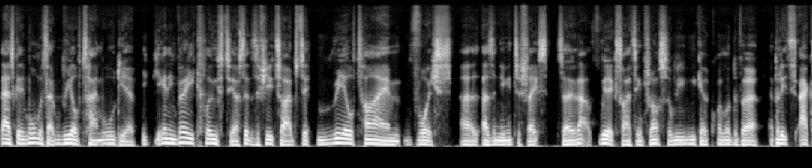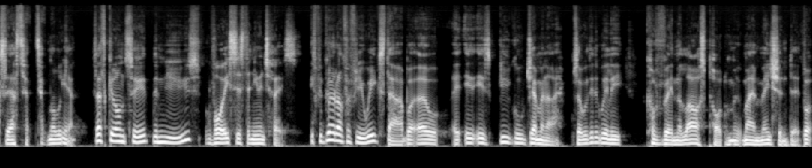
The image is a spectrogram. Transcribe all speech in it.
now it's getting almost like real time audio. You're getting very close to. I've said this a few times to real time voice uh, as a new interface. So that's really exciting for us. So we, we get quite a lot of uh, ability to access te- technology. Yeah. So let's get on to the news. Voice is the new interface. It's been going on for a few weeks now, but uh, it is Google Gemini. So we didn't really cover it in the last pod. I mentioned it, but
